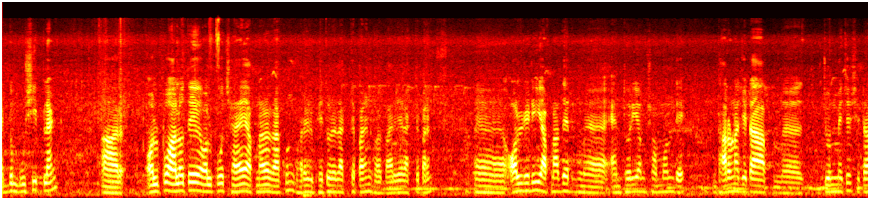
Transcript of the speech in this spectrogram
একদম বুশি প্ল্যান্ট আর অল্প আলোতে, অল্প ছায়ায় আপনারা রাখুন, ঘরের ভেতরে রাখতে পারেন, ঘর বাইরে রাখতে পারেন। অলরেডি আপনাদের অ্যান্থোরিয়াম সম্বন্ধে ধারণা যেটা জন্মেছে সেটা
